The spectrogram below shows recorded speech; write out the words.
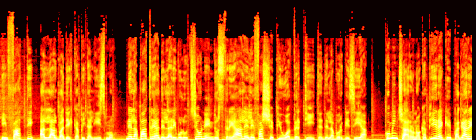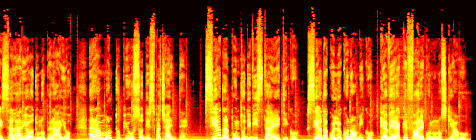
Infatti, all'alba del capitalismo, nella patria della rivoluzione industriale le fasce più avvertite della borghesia cominciarono a capire che pagare il salario ad un operaio era molto più soddisfacente, sia dal punto di vista etico, sia da quello economico, che avere a che fare con uno schiavo.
